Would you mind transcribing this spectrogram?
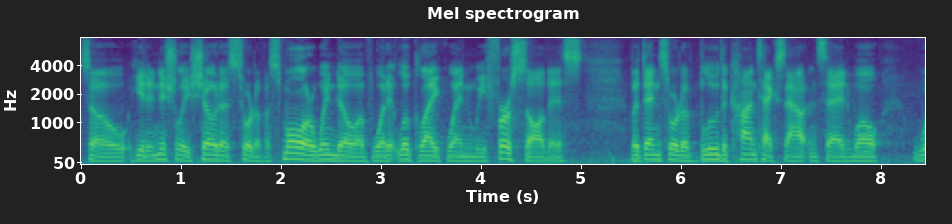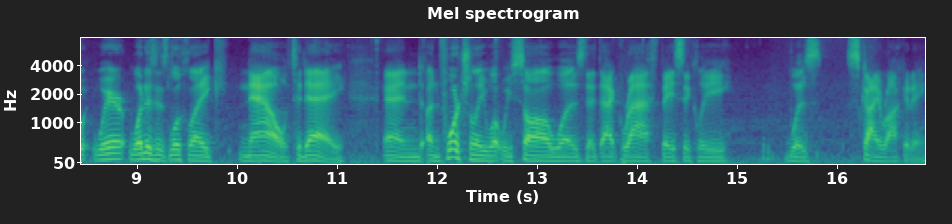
So he had initially showed us sort of a smaller window of what it looked like when we first saw this but then sort of blew the context out and said, well, wh- where, what does this look like now, today? And unfortunately, what we saw was that that graph basically was skyrocketing.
